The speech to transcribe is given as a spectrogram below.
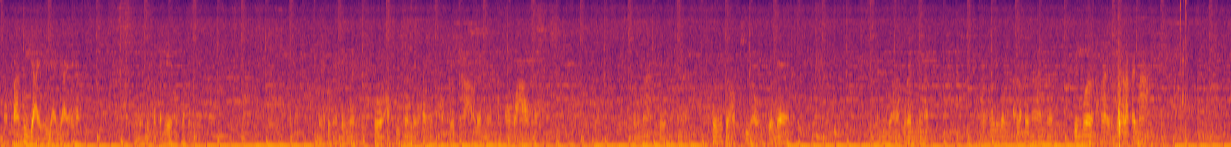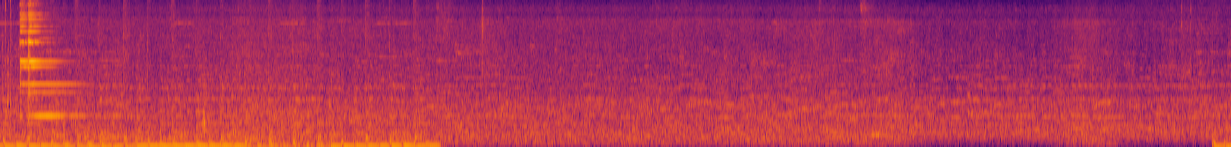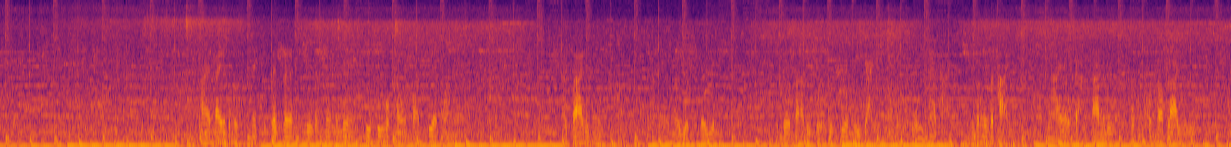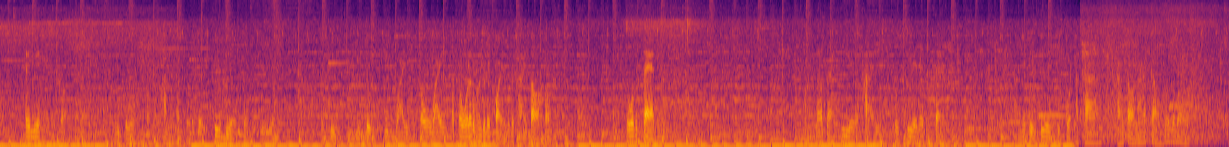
กำปั้นผู้ใหญ่ใหญ่ๆครับนี่ดูปลากระเบนดูปลากระเบน เนี่ยตัวนี้สีเงินตัวออกสีเงินเลยนะครับมันออกสีขาวแล้วมันออกวาวนะครับสวยมากสวยมากมากตัวนี้จะออกเขียวเขียวแดงอันนี้จะออกเงินนะครับเขาเรียกว่าอาราไคน่าเงินซิมเบอร์อะไรอาราไคน่า ไปสนุกเนี่ยเพลินดูเพลินๆเรื่อยๆที่ซื้อของเขาความเชื่อความสายตาที่สนุกทำให้เราเย็นใจเย็นไปเจอปลาที่สวยที่เครื่องใหญ่โอ้ยน่าถ่ายหรือต้องเล่นมาถ่ายนายโอกาสตามมาดู ผมเป็นคนชอบลายอยู่แล้วเคยเลี้ยงสมัยก่อนนี่ตัวสองพันนะครับตัวเล็กๆคลื่นเดียวตัวนี้เลี้ยงมัน กินกินดุกินไวโตไวพอโตแล้วก็เพิ่งจะไปปล่อยก็ไปขายต่อเขาตัวเป็นแสนแล้วแต่ที่ขายถูกที่ได้เป็นแสนขายไม่ถูกที่ถูกกดราคาขายต่อร้านเก่าก็ได้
